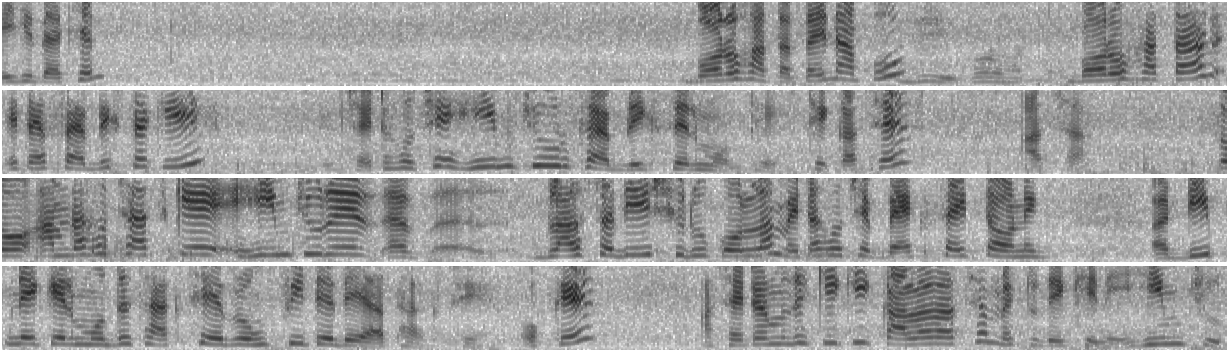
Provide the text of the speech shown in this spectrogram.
এই যে দেখেন বড় হাতার তাই না আপু? বড় হাতার। এটা ফ্যাব্রিক্সটা কি? আচ্ছা এটা হচ্ছে হিমচুর ফ্যাব্রিক্সের মধ্যে ঠিক আছে? আচ্ছা সো আমরা হচ্ছে আজকে হিমচুরের ব্লাউজটা দিয়ে শুরু করলাম। এটা হচ্ছে ব্যাক সাইডটা অনেক ডিপ নেকের মধ্যে থাকছে এবং ফিতে দেয়া থাকছে, ওকে? আচ্ছা এটার মধ্যে কি কি কালার আছে আমরা একটু দেখে নিই। হিমচুর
